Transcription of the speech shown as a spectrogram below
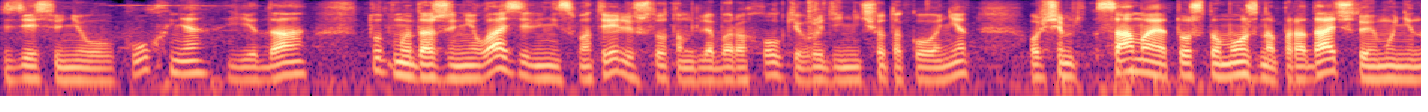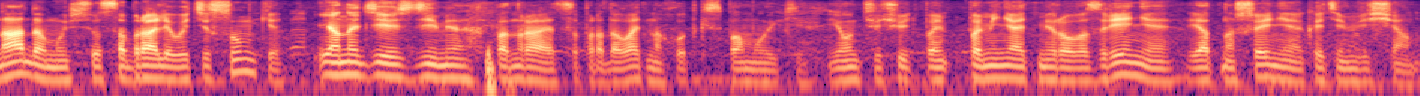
Здесь у него кухня, еда. Тут мы даже не лазили, не смотрели, что там для барахолки. Вроде ничего такого нет. В общем, самое то, что можно продать, что ему не надо, мы все собрали в эти сумки. Я надеюсь, Диме понравится продавать находки с помойки. И он чуть-чуть по- поменяет мировоззрение и отношение к этим вещам.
